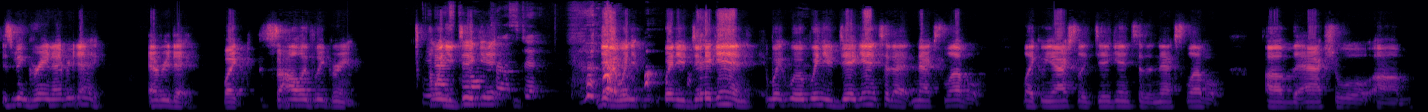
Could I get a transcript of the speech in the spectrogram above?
it's been green every day, every day, like solidly green. And when I you dig in- it. yeah when you when you dig in when, when you dig into that next level like you actually dig into the next level of the actual um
